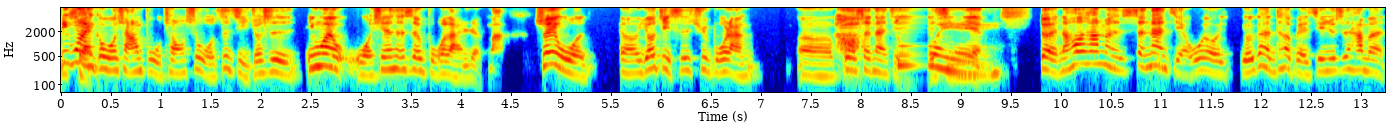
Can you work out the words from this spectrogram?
另外一个我想要补充是我自己，就是因为我先生是波兰人嘛，所以我呃有几次去波兰呃过圣诞节的经验。对，然后他们圣诞节我有有一个很特别的经验，就是他们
